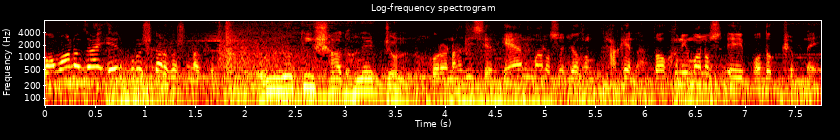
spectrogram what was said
কমানো যায় এর পুরস্কার ঘোষণা করছে উন্নতি সাধনের জন্য। কোরআন হাদিসের জ্ঞান মানুষের যখন থাকে না তখনই মানুষ এই পদক্ষেপ নেয়।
